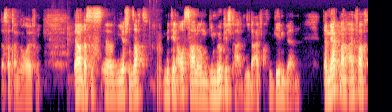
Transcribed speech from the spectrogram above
das hat dann geholfen. Ja, und das ist, äh, wie ihr schon sagt, mit den Auszahlungen die Möglichkeiten, die da einfach gegeben werden da merkt man einfach,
